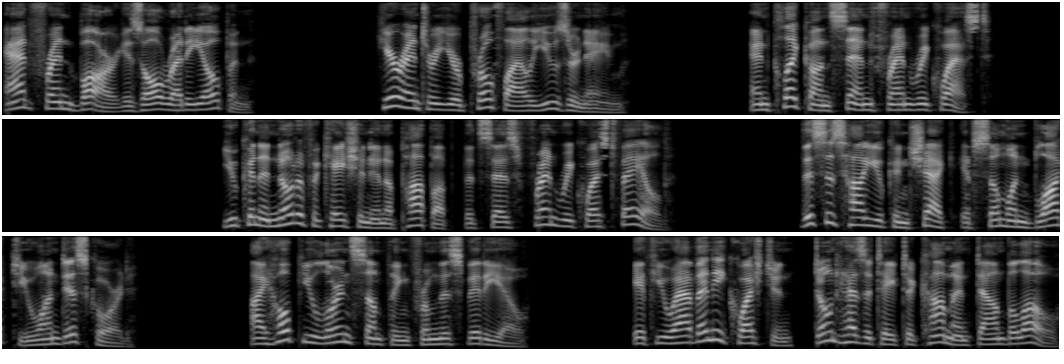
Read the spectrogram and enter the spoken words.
Add Friend bar is already open. Here enter your profile username and click on Send Friend Request. You can a notification in a pop-up that says friend request failed. This is how you can check if someone blocked you on Discord. I hope you learned something from this video. If you have any question, don't hesitate to comment down below.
